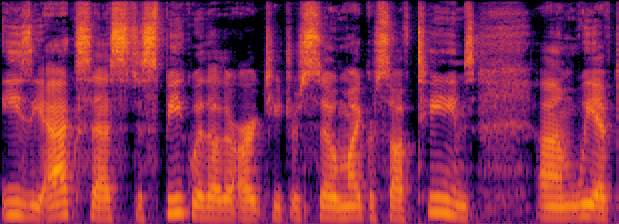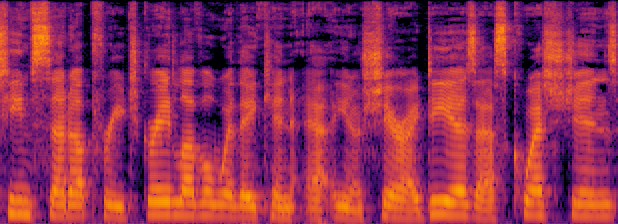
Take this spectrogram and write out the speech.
easy access to speak with other art teachers. So Microsoft Teams, um, we have teams set up for each grade level where they can, uh, you know, share ideas, ask questions.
